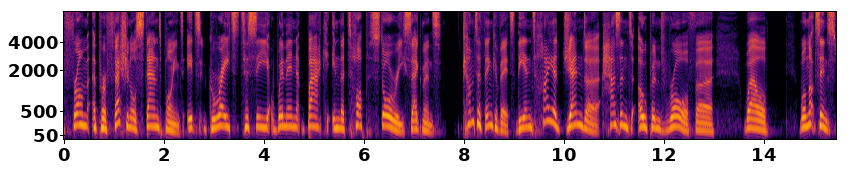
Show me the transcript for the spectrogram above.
From a professional standpoint, it's great to see women back in the top story segment. Come to think of it, the entire gender hasn't opened Raw for, well, well, not since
